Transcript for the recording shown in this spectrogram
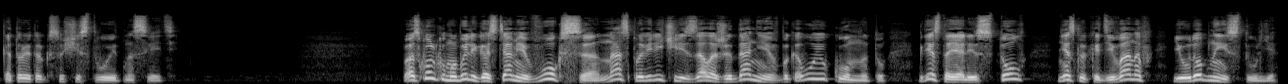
который только существует на свете. Поскольку мы были гостями Вокса, нас провели через зал ожидания в боковую комнату, где стояли стол, несколько диванов и удобные стулья.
